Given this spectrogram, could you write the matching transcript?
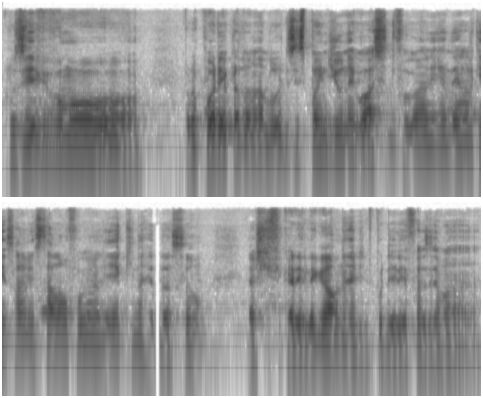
Inclusive, vamos propor aí para dona Lourdes expandir o negócio do fogão a lenha dela, quem sabe instalar um fogão a lenha aqui na redação. Eu acho que ficaria legal, né? A gente poderia fazer uma,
